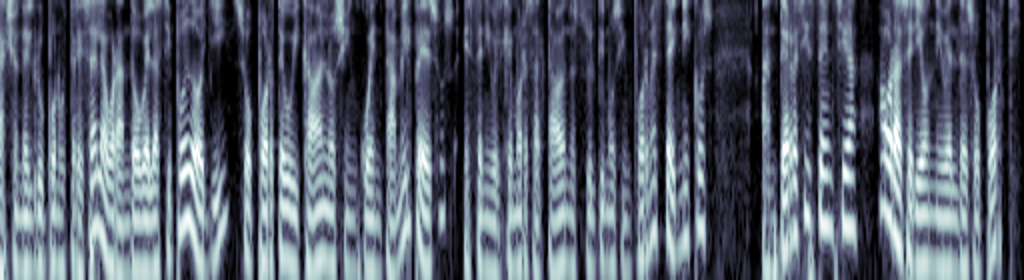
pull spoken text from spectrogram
La acción del grupo Nutresa elaborando velas tipo doji, soporte ubicado en los 50 mil pesos, este nivel que hemos resaltado en nuestros últimos informes técnicos, ante resistencia, ahora sería un nivel de soporte.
